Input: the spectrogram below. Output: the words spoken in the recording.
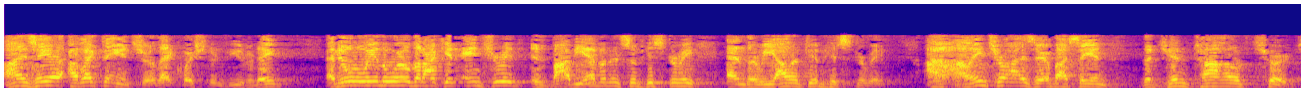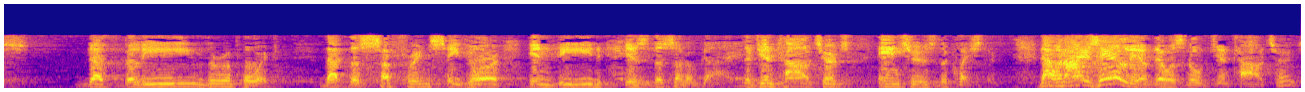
Isaiah, I'd like to answer that question for you today. And the only way in the world that I can answer it is by the evidence of history and the reality of history. I'll answer Isaiah by saying, the Gentile church doth believe the report that the suffering Savior indeed is the Son of God. The Gentile church answers the question. Now, when Isaiah lived, there was no Gentile church.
